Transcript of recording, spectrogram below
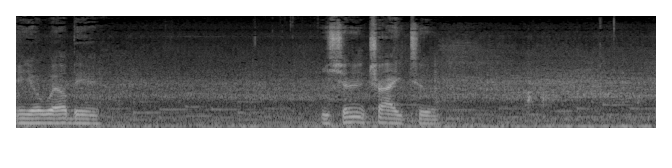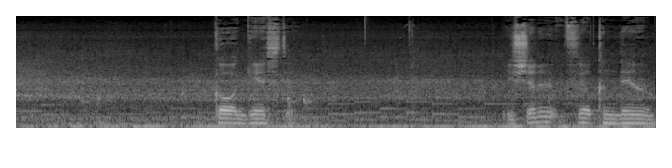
and your well being, you shouldn't try to go against it. You shouldn't feel condemned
